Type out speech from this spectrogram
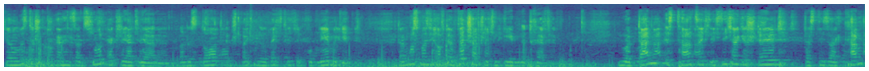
terroristischen Organisation erklärt werden, weil es dort entsprechende rechtliche Probleme gibt, dann muss man sie auf der wirtschaftlichen Ebene treffen. Nur dann ist tatsächlich sichergestellt, dass dieser Kampf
